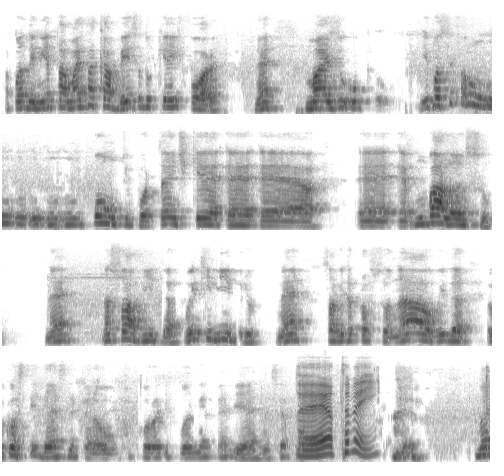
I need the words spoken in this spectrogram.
a pandemia está mais na cabeça do que aí fora, né? Mas o, e você falou um, um, um ponto importante que é, é, é, é, é um balanço, né? Na sua vida, o equilíbrio, né? Sua vida profissional, vida. Eu gostei dessa, né, cara? O coroa de flor na PLR. Né? É, eu também. Mas,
